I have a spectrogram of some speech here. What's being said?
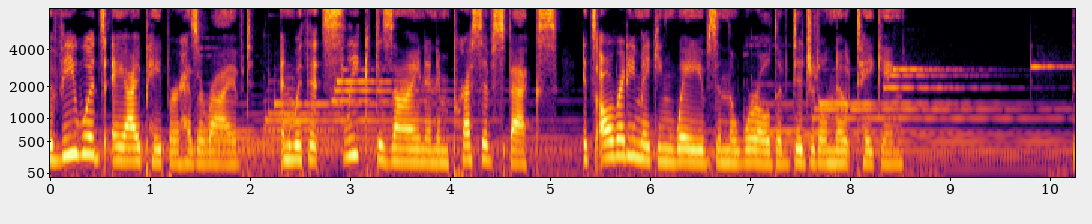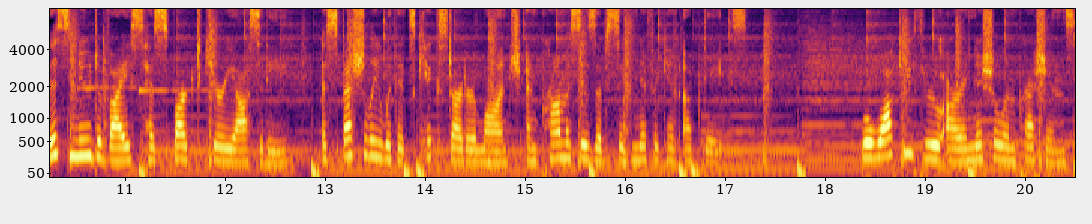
The Viwoods AI paper has arrived, and with its sleek design and impressive specs, it's already making waves in the world of digital note taking. This new device has sparked curiosity, especially with its Kickstarter launch and promises of significant updates. We'll walk you through our initial impressions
